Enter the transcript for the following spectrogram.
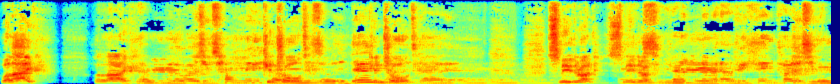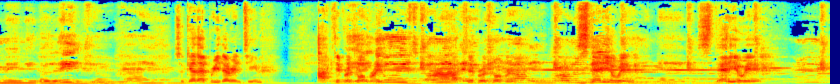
We're live. We're live. Controlled. Controlled. Smooth run. Smooth run. So get that breather in, team. Active recovery. Active recovery. Steady away. Steady away.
